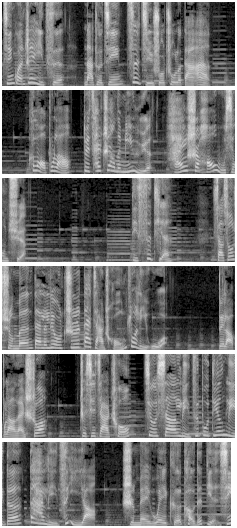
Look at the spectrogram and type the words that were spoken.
尽管这一次纳特金自己说出了答案，可老布朗对猜这样的谜语。还是毫无兴趣。第四天，小松鼠们带了六只大甲虫做礼物。对老布朗来说，这些甲虫就像李子布丁里的大李子一样，是美味可口的点心。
